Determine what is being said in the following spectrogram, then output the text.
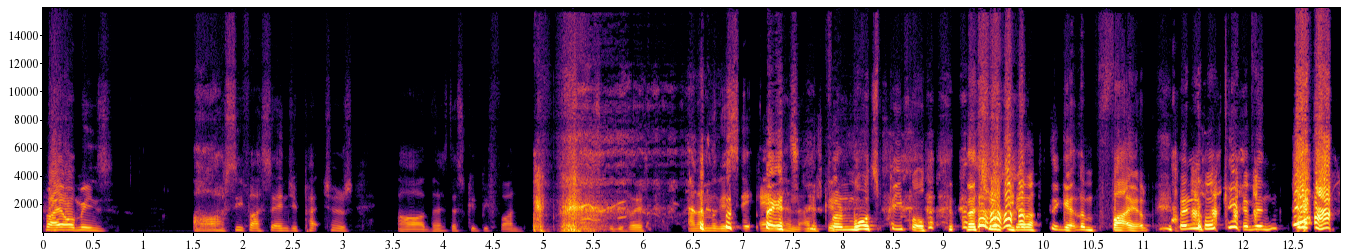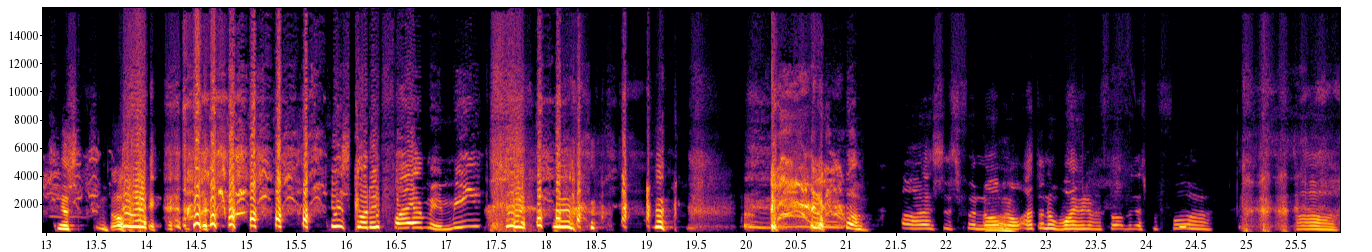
by all means, oh, see if I send you pictures. Oh, this this could be fun. Could be. And I'm not going to say anything. I'm just For most people, this would be enough to get them fired. But no, Kevin, just no. Who's to fire me? Me? oh, this is phenomenal. Oh. I don't know why we never thought about this before. Oh,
